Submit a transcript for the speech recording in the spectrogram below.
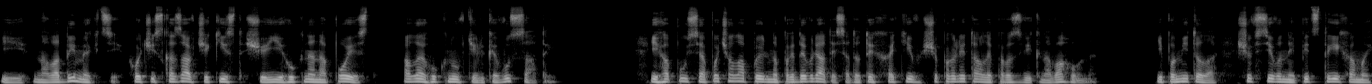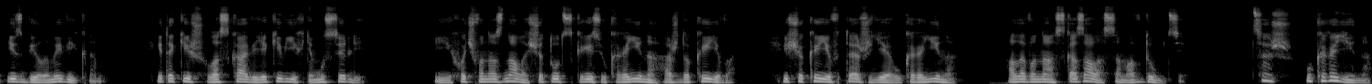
І на Ладимирці, хоч і сказав чекіст, що її гукне на поїзд, але гукнув тільки вусатий. І Гапуся почала пильно придивлятися до тих хатів, що пролітали проз вікна вагона, і помітила, що всі вони під стріхами і з білими вікнами, і такі ж ласкаві, як і в їхньому селі. І хоч вона знала, що тут скрізь Україна аж до Києва, і що Київ теж є Україна, але вона сказала сама в думці Це ж Україна.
